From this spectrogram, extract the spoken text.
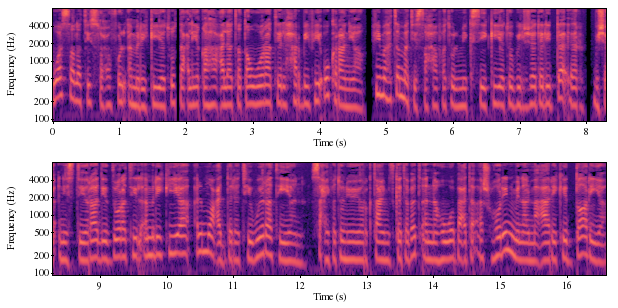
وصلت الصحف الأمريكية تعليقها على تطورات الحرب في أوكرانيا فيما اهتمت الصحافة المكسيكية بالجدل الدائر بشأن استيراد الذرة الأمريكية المعدلة وراثيا. صحيفة نيويورك تايمز كتبت أنه وبعد أشهر من المعارك الضارية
